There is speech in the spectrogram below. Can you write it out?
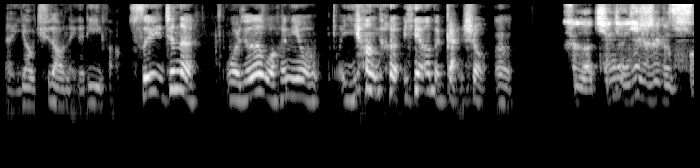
呃要去到哪个地方，所以真的，我觉得我和你有一样的一样的感受，嗯。是的，情景意识这个词。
